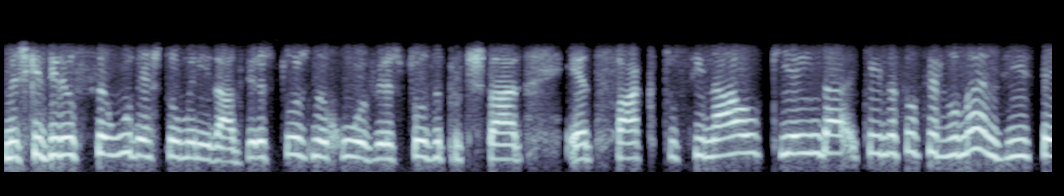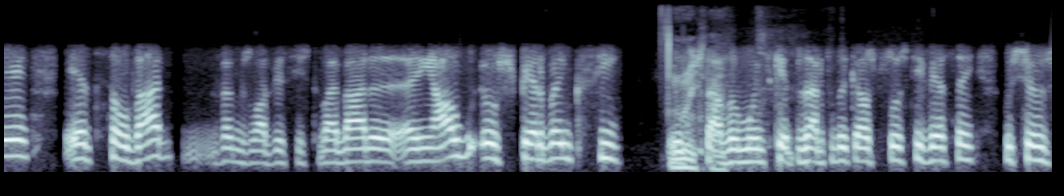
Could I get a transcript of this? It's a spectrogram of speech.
mas quer dizer, eu saúdo esta humanidade. Ver as pessoas na rua, ver as pessoas a protestar, é de facto sinal que ainda, que ainda são seres humanos e isso é, é de saudar. Vamos lá ver se isto vai dar eh, em algo. Eu espero bem que sim. Eu muito gostava bem. muito que, apesar de tudo, aquelas pessoas tivessem os seus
